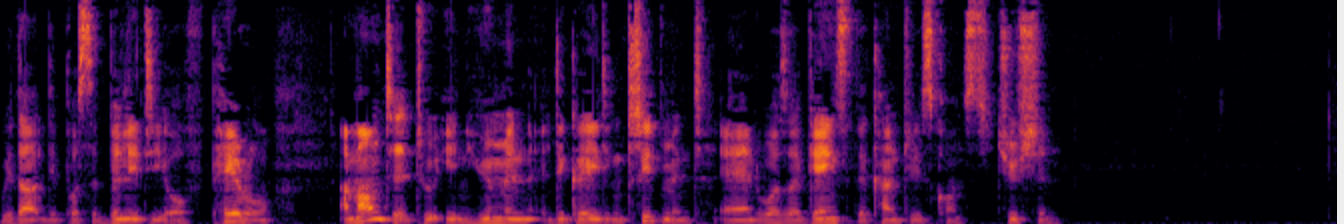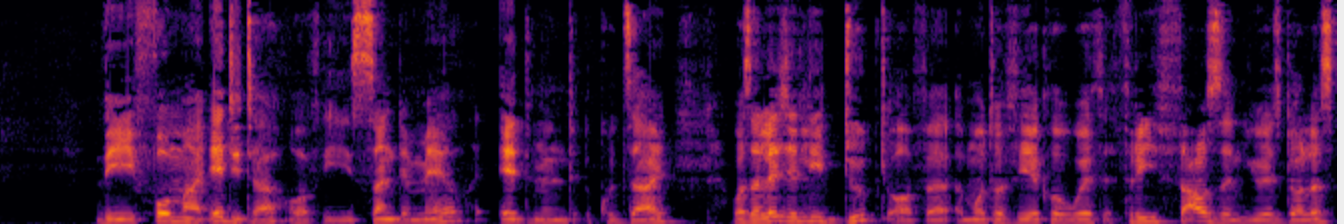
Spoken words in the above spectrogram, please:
without the possibility of parole amounted to inhuman, degrading treatment and was against the country's constitution. The former editor of the Sunday Mail, Edmund Kudzayi, was allegedly duped of a motor vehicle worth 3,000 US dollars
